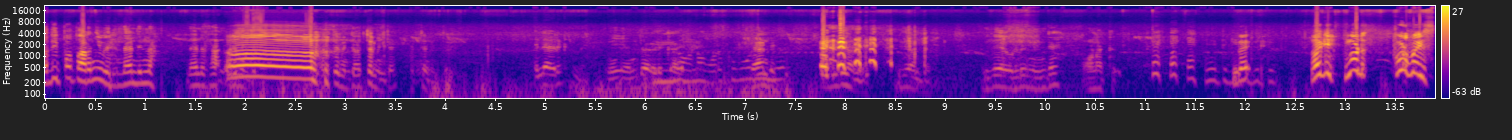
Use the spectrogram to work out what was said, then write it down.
അതിപ്പോ പറഞ്ഞു വരും. ദാണ്ട് ഇന്നാ. ദാണ്ട് സാ- ഓ. ഒറ്റ മിനിറ്റ് ഒറ്റ മിനിറ്റ് ഒറ്റ മിനിറ്റ്. എല്ലാം എടുക്കണ്ടേ നീ എന്തോ എടുക്കാൻ ഇത് ഉള്ളു നിന്റെ ഉണക്ക്. നോക്കി ഇങ്ങോട്ട് കൂടെ പൈസ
